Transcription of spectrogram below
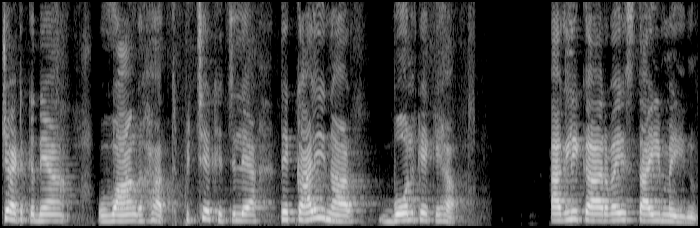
ਝਟਕਦਿਆਂ ਵਾਂਗ ਹੱਥ ਪਿੱਛੇ ਖਿੱਚ ਲਿਆ ਤੇ ਕਾਲੀ ਨਾਲ ਬੋਲ ਕੇ ਕਿਹਾ, ਅਗਲੀ ਕਾਰਵਾਈ 27 ਮਈ ਨੂੰ।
